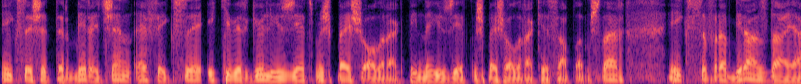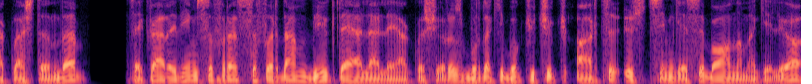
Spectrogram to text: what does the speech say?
x eşittir 1 için fx'i 2,175 olarak, binde 175 olarak hesaplamışlar. x sıfıra biraz daha yaklaştığında, tekrar edeyim sıfıra sıfırdan büyük değerlerle yaklaşıyoruz. Buradaki bu küçük artı üst simgesi bu anlama geliyor.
